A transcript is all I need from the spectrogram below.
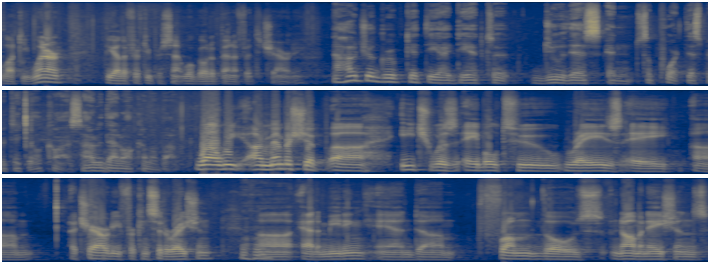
lucky winner, the other 50% will go to benefit the charity. Now, how did your group get the idea to do this and support this particular cause? How did that all come about? Well, we, our membership uh, each was able to raise a, um, a charity for consideration uh, at a meeting, and um, from those nominations,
